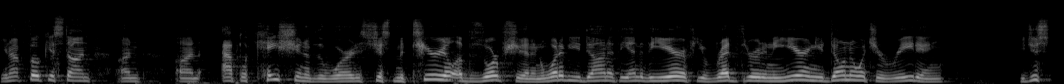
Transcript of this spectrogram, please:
You're not focused on, on, on application of the word, it's just material absorption. And what have you done at the end of the year if you've read through it in a year and you don't know what you're reading? You just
